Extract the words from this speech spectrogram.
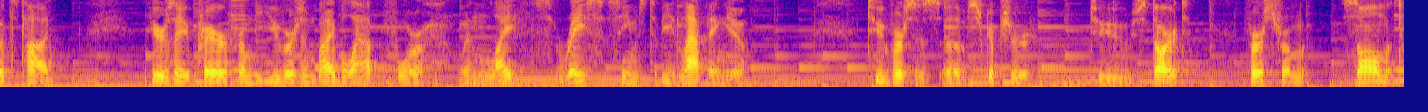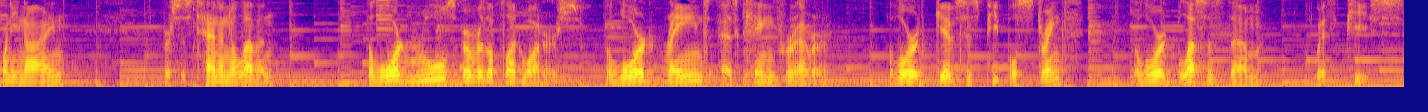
it's Todd. Here's a prayer from the YouVersion Bible app for when life's race seems to be lapping you. Two verses of scripture to start. First from Psalm 29, verses 10 and 11. The Lord rules over the floodwaters. The Lord reigns as king forever. The Lord gives his people strength. The Lord blesses them with peace.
